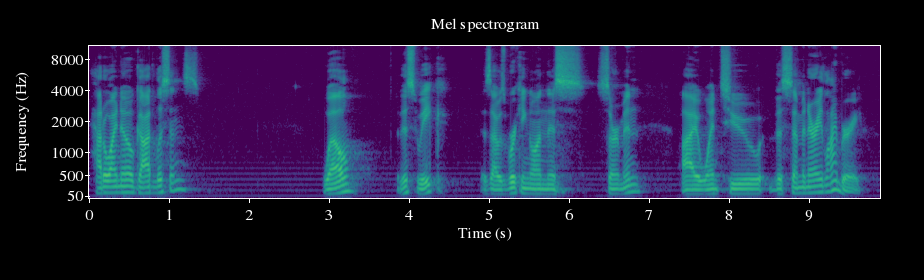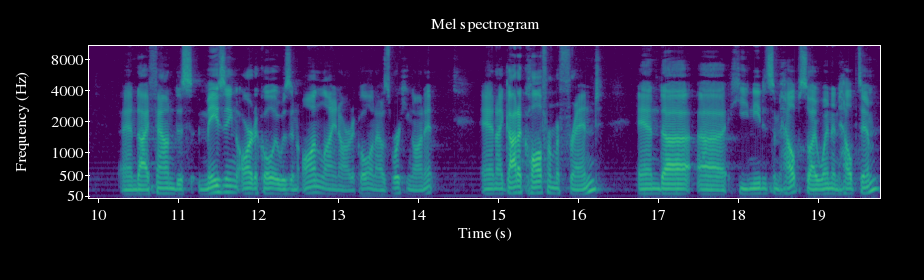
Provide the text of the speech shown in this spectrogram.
How do I know God listens? Well, this week, as I was working on this sermon, I went to the seminary library and I found this amazing article. It was an online article, and I was working on it. And I got a call from a friend, and uh, uh, he needed some help, so I went and helped him.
